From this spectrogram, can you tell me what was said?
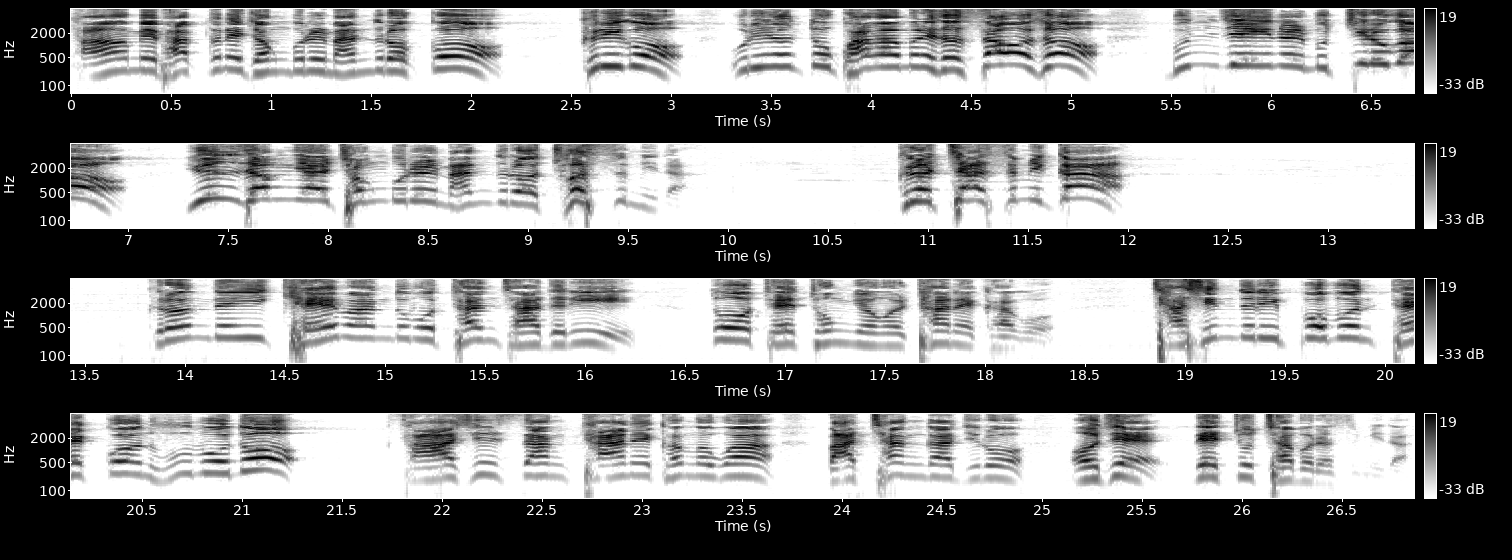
다음에 박근혜 정부를 만들었고 그리고 우리는 또 광화문에서 싸워서 문재인을 무찌르고 윤석열 정부를 만들어 줬습니다. 그렇지 않습니까? 그런데 이 개만도 못한 자들이 또 대통령을 탄핵하고 자신들이 뽑은 대권 후보도 사실상 탄핵한 것과 마찬가지로 어제 내쫓아 버렸습니다.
